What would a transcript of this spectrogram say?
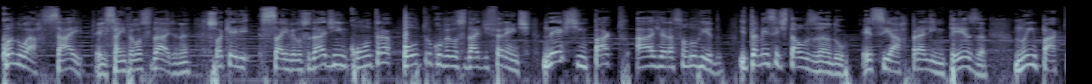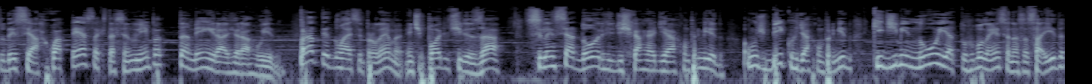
Quando o ar sai, ele sai em velocidade, né? Só que ele sai em velocidade e encontra outro com velocidade diferente. Neste impacto, há a geração do ruído. E também se está usando esse ar para limpeza, no impacto desse ar com a peça que está sendo limpa, também irá gerar ruído. Para atenuar esse problema, a gente pode utilizar silenciadores de descarga de ar comprimido, alguns bicos de ar comprimido que diminuem a turbulência nessa saída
